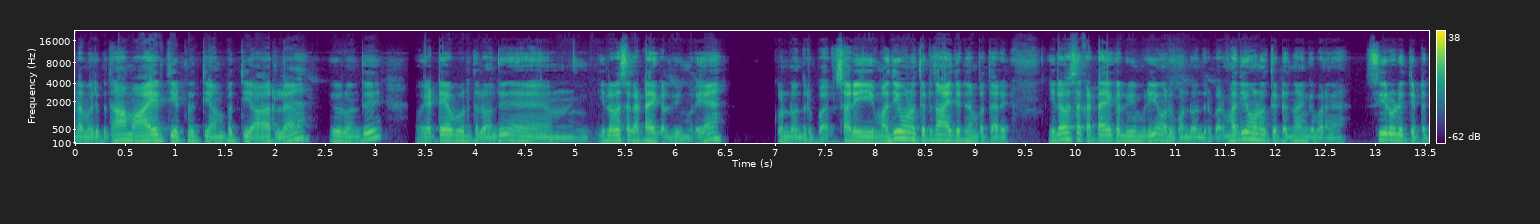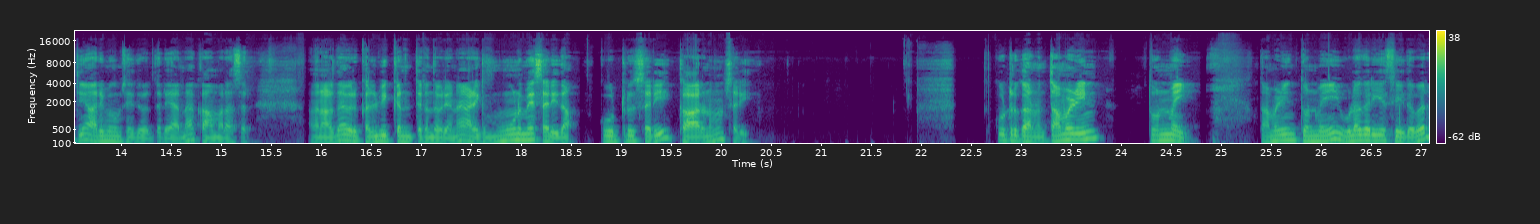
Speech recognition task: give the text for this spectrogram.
தான் ஆமாம் ஆயிரத்தி எட்நூற்றி ஐம்பத்தி ஆறில் இவர் வந்து எட்டயபுரத்தில் வந்து இலவச கட்டாய கல்வி முறையை கொண்டு வந்திருப்பார். சாரி மதிய உணவு திட்டம் தான் ஆயிரத்தி எட்நூற்றி ஐம்பத்தாறு இலவச கட்டாய கல்வி முறையும் அவர் கொண்டு வந்திருப்பார். மதிய உணவு திட்டம் தான் இங்கே பாருங்கள் சீருடை திட்டத்தையும் அறிமுகம் செய்து வருத்தர் யாருன்னா? காமராசர். அதனால தான் இவர் கல்விக்கண் திறந்தவர் என அழைக்கும் மூணுமே சரிதான். கூற்று சரி காரணமும் சரி. கூற்று காரணம். தமிழின் தொன்மை தமிழின் தொன்மையை உலகறிய செய்தவர்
